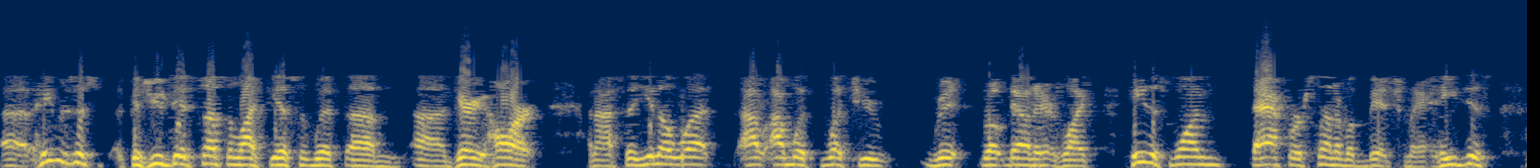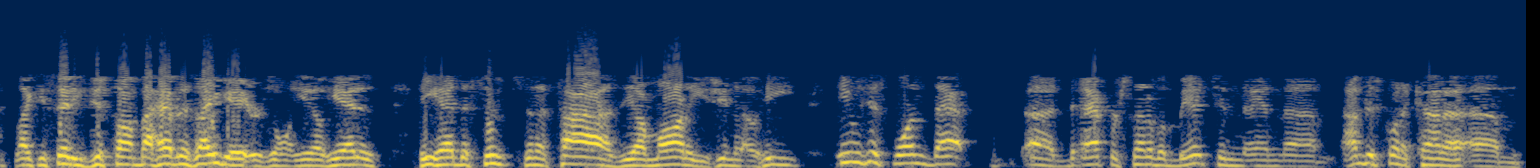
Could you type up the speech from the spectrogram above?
uh, he was just because you did something like this with um, uh, Gary Hart, and I said, you know what, I, I'm with what you writ, wrote down there. It's like he's just one dapper son of a bitch, man. He just like you said, he's just talking about having his aviators on. You know, he had his he had the suits and the ties, the Armanis. You know, he he was just one that, uh, dapper son of a bitch, and and um, I'm just going to kind of. Um,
